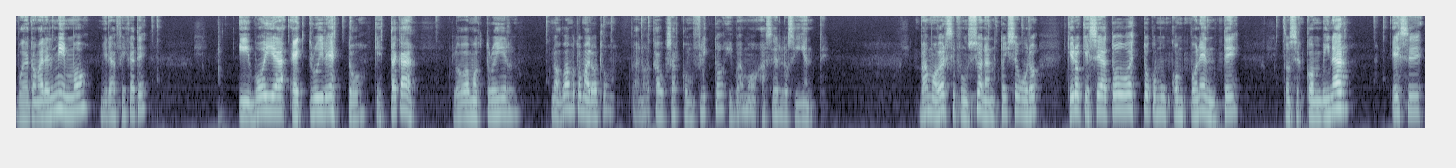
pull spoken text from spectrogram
voy a tomar el mismo, mira, fíjate, y voy a extruir esto que está acá. Lo vamos a extruir, no, vamos a tomar otro para no causar conflicto y vamos a hacer lo siguiente. Vamos a ver si funciona, no estoy seguro. Quiero que sea todo esto como un componente. Entonces combinar ese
